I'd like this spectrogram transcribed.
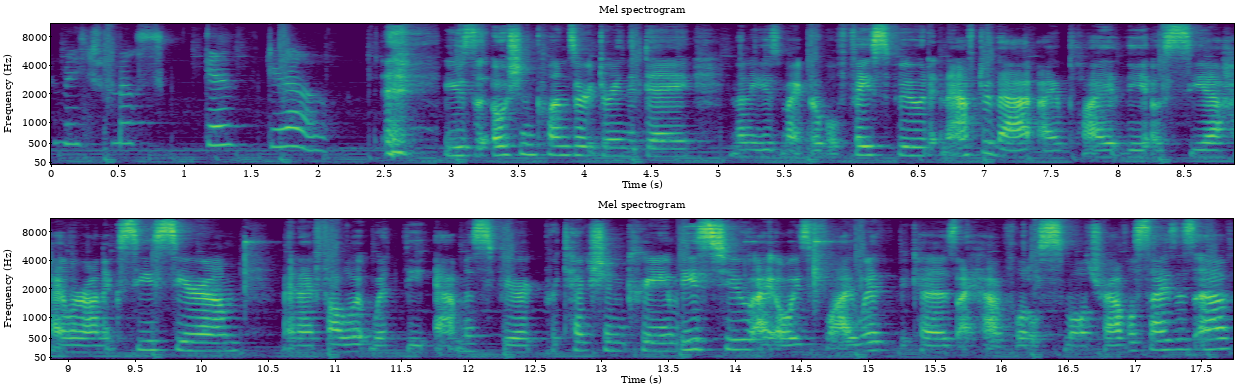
It makes my skin glow. I use the ocean cleanser during the day, and then I use my herbal face food, and after that, I apply the Osea Hyaluronic C Serum, and I follow it with the Atmospheric Protection Cream. These two I always fly with because I have little small travel sizes of,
